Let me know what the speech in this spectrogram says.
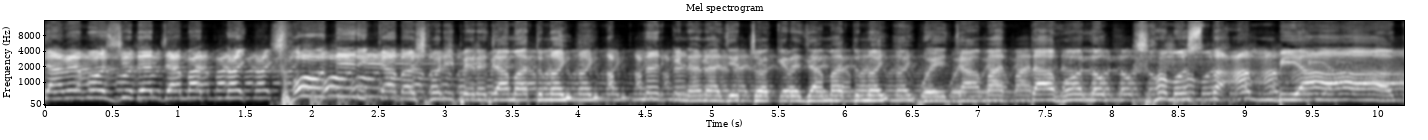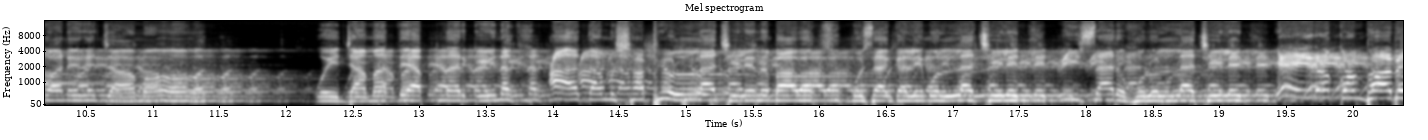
জামে মসজিদের জামাত নয়, সৌদির কাবা শরীফের জামাত নয়, আপনার কি নানাজের চকের জামাত নয়? ওই জামাতটা হলো সমস্ত আম্বিয়া গণের জামাত। ওই জামাতে আপনার কি না আদম শাফিউল্লাহ ছিলেন বাবা মুসা কালিমুল্লাহ ছিলেন ঈসার হুলুল্লাহ ছিলেন। এই রকম ভাবে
